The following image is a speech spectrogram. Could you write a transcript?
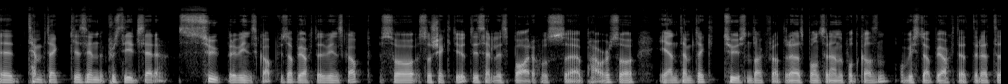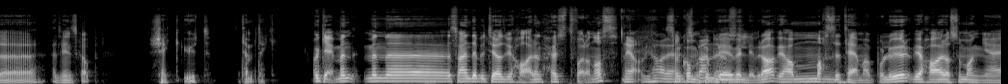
eh, sin Prestige-serie. Supre vinskap. Hvis du er på jakt etter vinskap, så, så sjekk de ut. De selges bare hos eh, Power. Så igjen, Temptec, tusen takk for at dere sponser denne podkasten. Og hvis du er på jakt etter et, eh, et vinskap, sjekk ut Temptec. Ok, men, men uh, Svein, det betyr at vi har en høst foran oss. Ja, vi har. Som kommer til å bli veldig bra. Vi har masse temaer på lur. Vi har også mange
